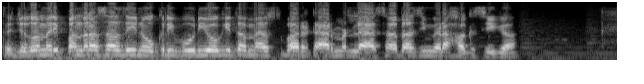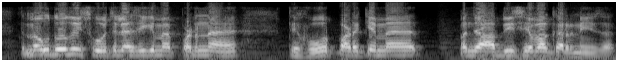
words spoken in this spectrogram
ਤੇ ਜਦੋਂ ਮੇਰੀ 15 ਸਾਲ ਦੀ ਨੌਕਰੀ ਪੂਰੀ ਹੋ ਗਈ ਤਾਂ ਮੈਂ ਉਸ ਤੋਂ ਬਾਅਦ ਰਿਟਾਇਰਮੈਂਟ ਲੈ ਸਕਦਾ ਸੀ, ਮੇਰਾ ਹੱਕ ਸੀਗਾ। ਤੇ ਮੈਂ ਉਦੋਂ ਤੋਂ ਹੀ ਸੋਚ ਲਿਆ ਸੀ ਕਿ ਮੈਂ ਪੜ੍ਹਨਾ ਹੈ ਤੇ ਹੋਰ ਪੜ੍ਹ ਕੇ ਮੈਂ ਪੰਜਾਬ ਦੀ ਸੇਵਾ ਕਰਨੀ ਹੈ, ਸਰ।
